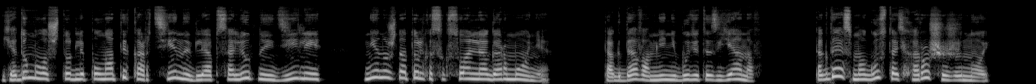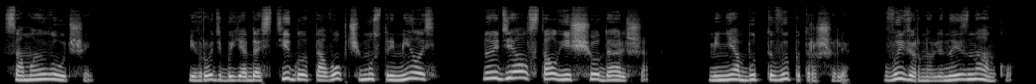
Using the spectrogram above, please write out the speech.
Я думала, что для полноты картины, для абсолютной идиллии мне нужна только сексуальная гармония. Тогда во мне не будет изъянов. Тогда я смогу стать хорошей женой, самой лучшей. И вроде бы я достигла того, к чему стремилась, но идеал стал еще дальше. Меня будто выпотрошили, вывернули наизнанку.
